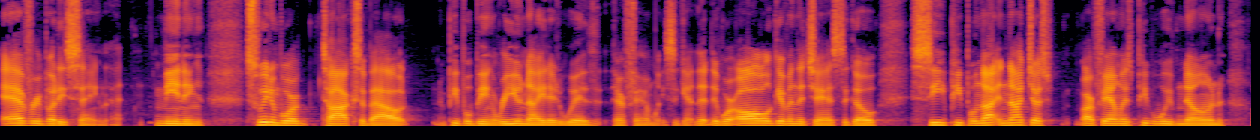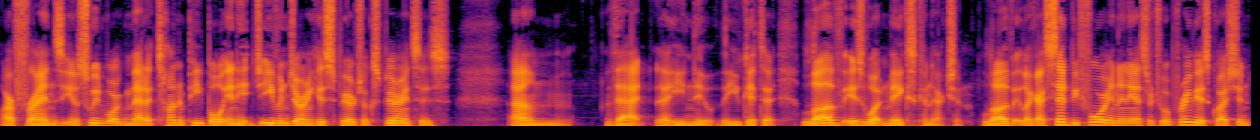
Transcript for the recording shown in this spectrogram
everybody's saying that. Meaning, Swedenborg talks about people being reunited with their families again. That we're all given the chance to go see people, not not just our families, people we've known, our friends. You know, Swedenborg met a ton of people, in even during his spiritual experiences, um, that that he knew that you get to love is what makes connection. Love, like I said before in an answer to a previous question,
